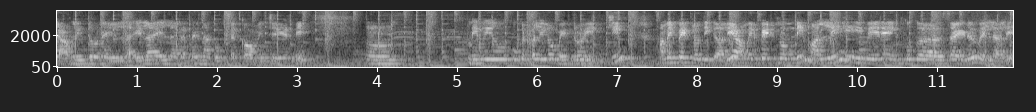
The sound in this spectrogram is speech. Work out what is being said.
ఫ్యామిలీతోనా ఎలా ఎలా వెళ్ళారు అనేది నాకు ఒకసారి కామెంట్ చేయండి. మేము కుకట్పల్లిలో మెట్రో ఎక్కి అమీర్పేటలో దిగాలి. అమీర్పేట నుండి మళ్ళీ వేరే ఇంకొక సైడ్ వెళ్ళాలి.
